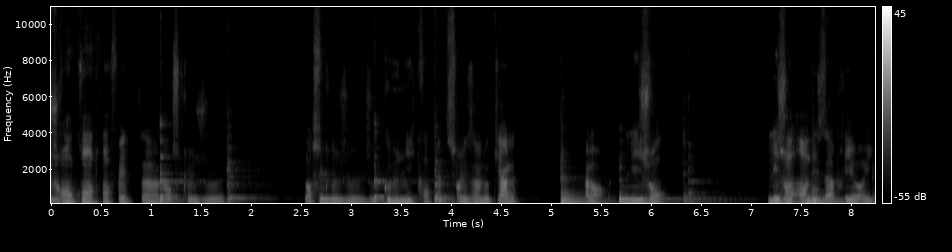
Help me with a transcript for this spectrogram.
je rencontre en fait lorsque je lorsque je, je, communique en fait sur les aides locales. Alors, les gens, les gens ont des a priori.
